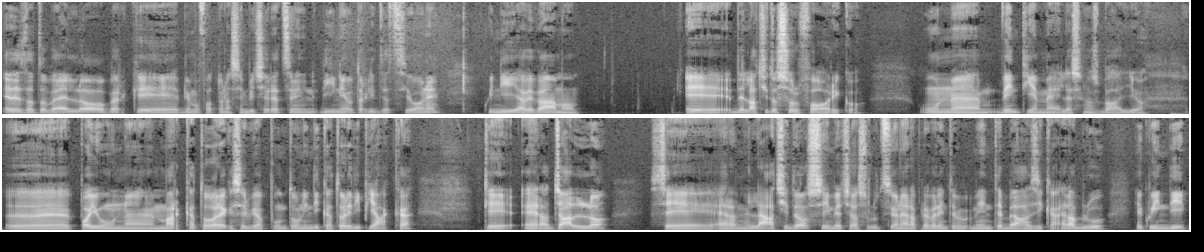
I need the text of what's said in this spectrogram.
ed è stato bello perché abbiamo fatto una semplice reazione di neutralizzazione, quindi avevamo eh, dell'acido solforico, un 20 eh, ml se non sbaglio, eh, poi un marcatore che serviva appunto un indicatore di pH che era giallo se era nell'acido, se invece la soluzione era prevalentemente basica era blu e quindi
